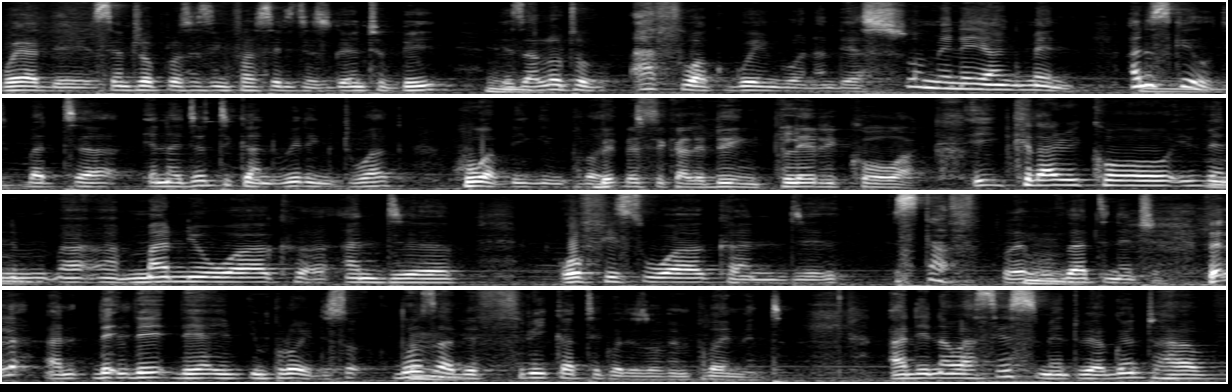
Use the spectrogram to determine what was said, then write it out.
where the central processing facility is going to be, there's a lot of earthwork going on, and there are so many young men, unskilled, but uh, energetic and willing to work, who are being employed. Basically doing clerical work. I- clerical, even uh, manual work uh, and uh, office work and uh, stuff uh, Mm. of that nature. And they, they, they are employed. So those are the three categories of employment. And in our assessment, we are going to have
